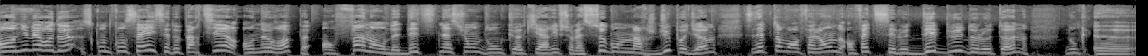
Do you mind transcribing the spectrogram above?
En numéro 2, ce qu'on te conseille, c'est de partir en Europe, en Finlande, destination donc euh, qui arrive sur la seconde marche du podium. Septembre en Finlande, en fait, c'est le début de l'automne. Donc, euh,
